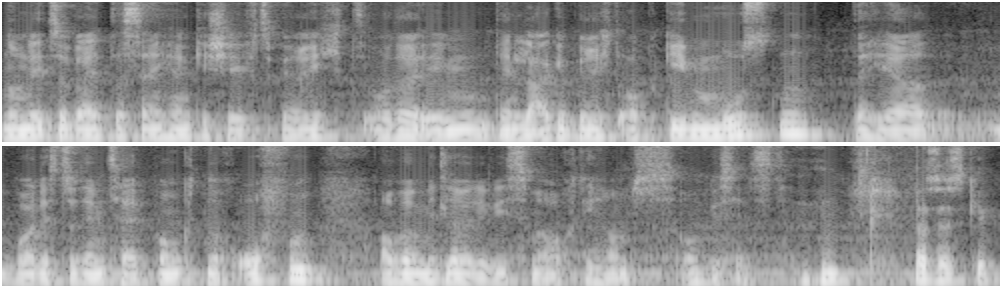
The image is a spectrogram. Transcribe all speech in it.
noch nicht so weit, dass sie eigentlich einen Geschäftsbericht oder eben den Lagebericht abgeben mussten. Daher war das zu dem Zeitpunkt noch offen, aber mittlerweile wissen wir auch, die haben es umgesetzt. Mhm. Also es gibt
